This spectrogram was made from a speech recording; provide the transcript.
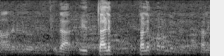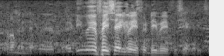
സാധനങ്ങൾ ഇതാ ഈ തളി തളിപ്പറമ്പിൽ തളിപ്പറമ്പിന്റെ ഡിവൈഎഫ്ഐ ശേഖരിച്ചു. ഡിവൈഎഫ് ഡിവൈഎഫ് ശേഖരിച്ചു.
